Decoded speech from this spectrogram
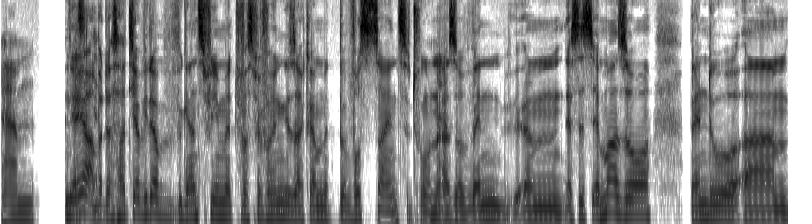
Ähm, ja, ja, aber das hat ja wieder ganz viel mit, was wir vorhin gesagt haben, mit Bewusstsein zu tun. Ja. Also wenn, ähm, es ist immer so, wenn du ähm,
